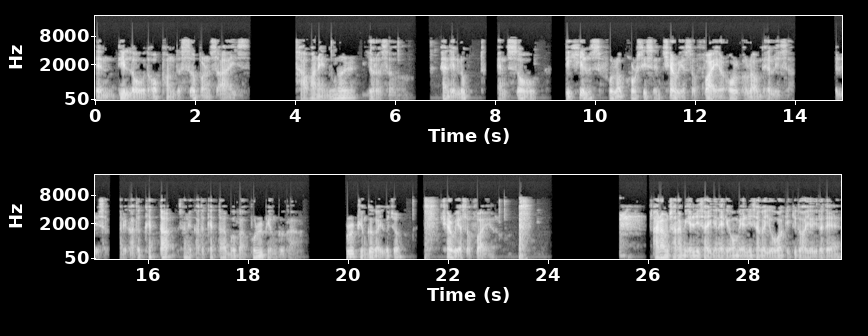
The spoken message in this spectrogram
Then the Lord opened the servant's eyes. 사환의 눈을 열어서 and he looked and saw the hills full of horses and chariots of fire all around Elisha. 엘리사 산에 가득했다. 산에 가득했다. 뭐가 불병거가 불병거가 이거죠. chariots of fire. 아람 사람이 엘리사에게 내려오며 엘리사가 여호와께 기도하여 이르되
